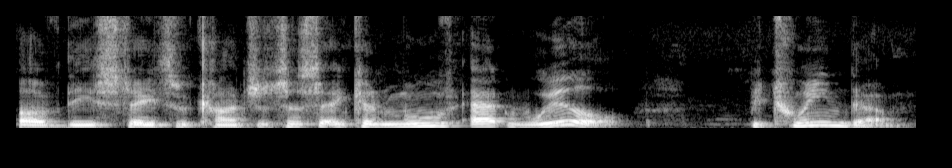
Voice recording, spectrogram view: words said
of these states of consciousness and can move at will between them.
